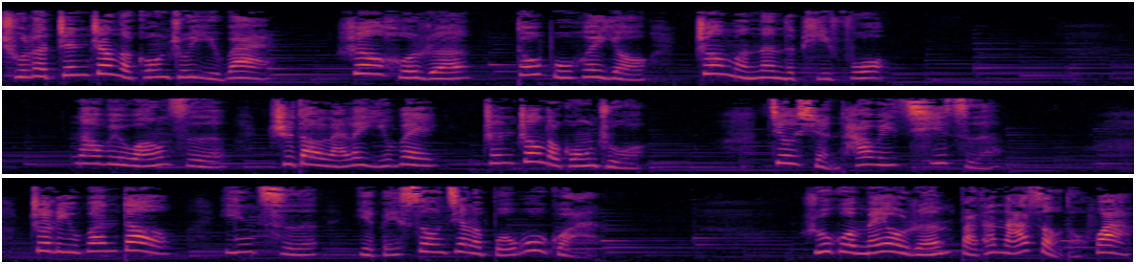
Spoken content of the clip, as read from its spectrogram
除了真正的公主以外，任何人都不会有这么嫩的皮肤。那位王子知道来了一位真正的公主，就选她为妻子。这粒豌豆因此也被送进了博物馆。如果没有人把它拿走的话，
